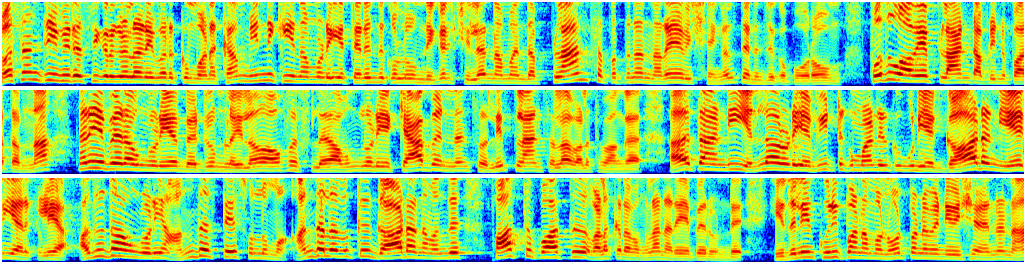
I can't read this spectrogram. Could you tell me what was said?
வசந்த் டிவி ரசிகர்கள் அனைவருக்கும் வணக்கம். இன்னைக்கு நம்முடைய தெரிந்து கொள்ளும் நிகழ்ச்சியில் நம்ம இந்த பிளான்ஸை பற்றின நிறைய விஷயங்கள் தெரிஞ்சுக்க போகிறோம் பொதுவாகவே பிளான்ட் அப்படின்னு பார்த்தோம்னா நிறைய பேர் அவங்களுடைய பெட்ரூம்ல ஆஃபீஸில் அவங்களுடைய கேபின்லன்னு சொல்லி பிளான்ஸ் எல்லாம் வளர்த்துவாங்க. அதை தாண்டி எல்லாருடைய வீட்டுக்கு முன்னாடி இருக்கக்கூடிய கார்டன் ஏரியா இருக்கு இல்லையா அதுதான் அவங்களுடைய அந்தஸ்தே சொல்லுமா. அந்த அளவுக்கு கார்டனை வந்து பார்த்து பார்த்து வளர்க்குறவங்களாம் நிறைய பேர் உண்டு. இதுலேயும் குறிப்பாக நம்ம நோட் பண்ண வேண்டிய விஷயம் என்னன்னா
